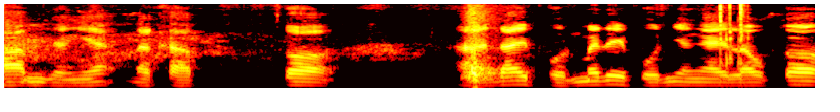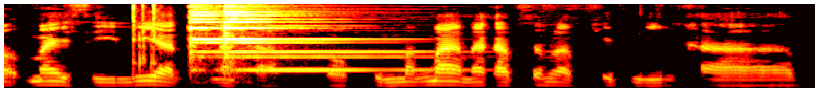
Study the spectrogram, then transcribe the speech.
ามอย่างเงี้ยนะครับ ก็ได้ผลไม่ได้ผลยังไงเราก็ไม่ซีเรียสนะครับ ขอบคุณมาก ๆ นะครับสำหรับคลิปนี้ครับ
